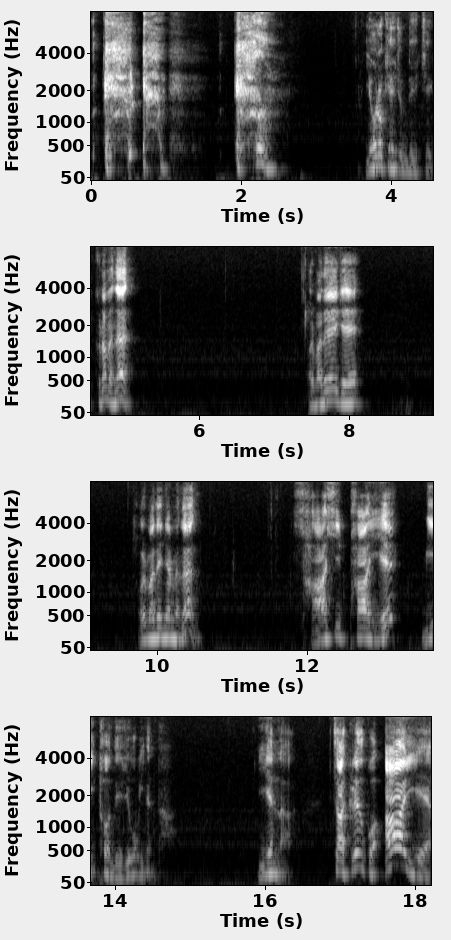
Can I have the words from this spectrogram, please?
이렇게 해주면 되겠지. 그러면은 얼마 되게? 얼마 되냐면은 40파이의 미터 4제곱이 된다. 이해했나? 자 그래놓고 i의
